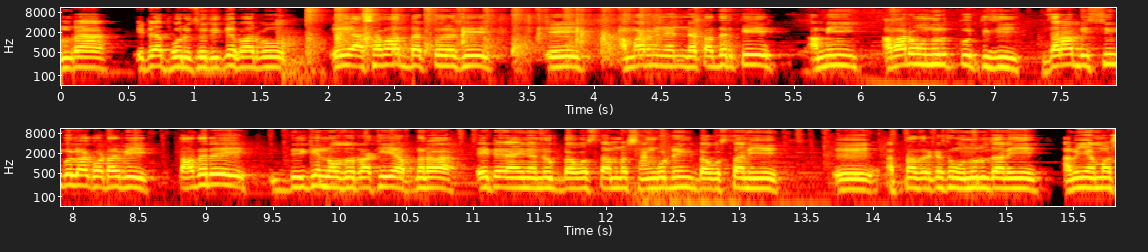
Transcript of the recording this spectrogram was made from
আমরা এটা পরিচয় দিতে পারব। এই আশাবাদ ব্যক্ত রেখে এই আমার নেতাদেরকে আমি আবারও অনুরোধ করতেছি, যারা বিশৃঙ্খলা ঘটাবে তাদের দিকে নজর রাখি আপনারা। এটা আইনানুক ব্যবস্থা, আমরা সাংগঠনিক ব্যবস্থা নিয়ে আপনাদের কাছে অনুরোধ জানিয়ে আমি আমার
